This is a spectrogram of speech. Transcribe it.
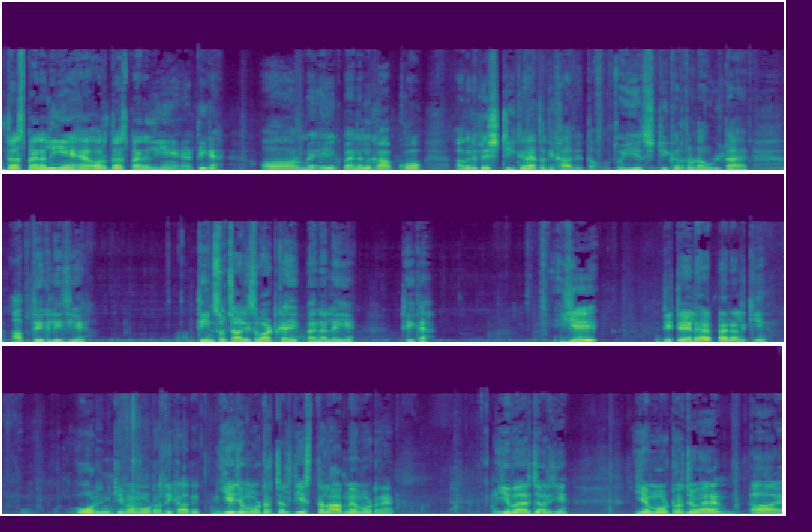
दस पैनल ये हैं और दस पैनल ये हैं, ठीक है? और मैं एक पैनल का आपको अगर इस पर स्टीकर है तो दिखा देता हूँ। तो ये स्टीकर थोड़ा उल्टा है। आप देख लीजिए। 340 वाट का एक पैनल है ये ठीक है? ये डिटेल है पैनल की और इनकी मैं मोटर दिखा देता हूँ। ये जो मोटर चलती है इस तालाब में मोटर है। ये वायर जा रही है। ये मोटर जो है आ,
